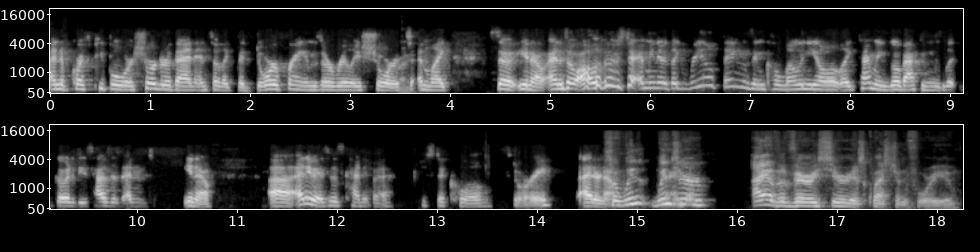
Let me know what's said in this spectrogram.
and of course, people were shorter then, and so like the door frames are really short, right. and like so you know, and so all of those. I mean, it's like real things in colonial like time when you go back and you go to these houses, and you know, uh, anyways, it was kind of a just a cool story. I don't know. So Win- Windsor. I have a very serious question for you.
